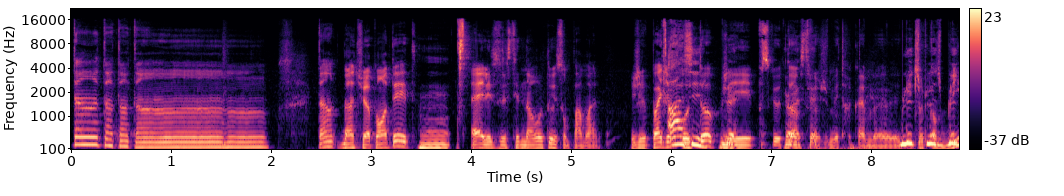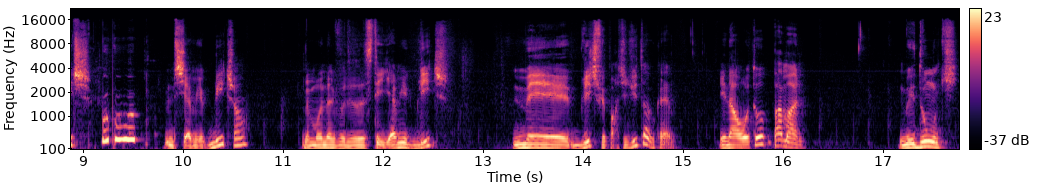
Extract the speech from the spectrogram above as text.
tin, tin, tin, tin. Non, tu l'as pas en tête. Hmm. Eh, les OST de Naruto, ils sont pas mal. Je vais pas dire Ah, au si, top, mais parce que top, Ouais, je mettrais quand même euh, des Bleach, trucs Bleach, comme Bleach. Même s'il y a mieux que Bleach, hein. Même au niveau des OST, il y a mieux que Bleach. Mais Bleach fait partie du top quand même. Et Naruto, pas mal. Mais donc,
